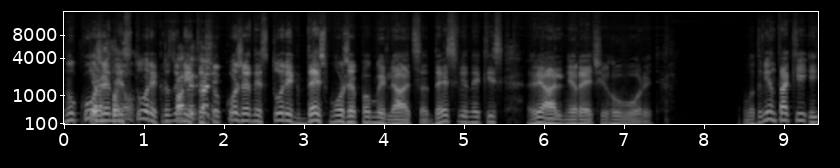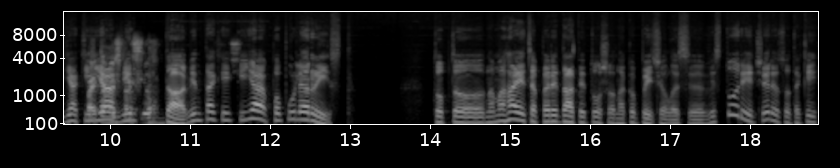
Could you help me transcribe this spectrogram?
Ну, кожен історик, розумієте, що кожен історик десь може помилятися, десь він якісь реальні речі говорить. От він так і, як і Поэтому я, він, да, він так, як і я, популярист. Тобто намагається передати те, що накопичилось е, в історії, через отакий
